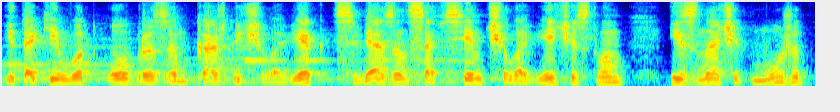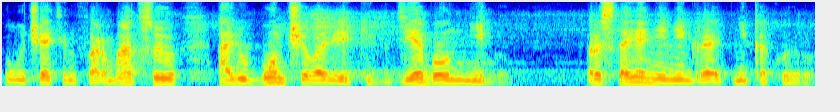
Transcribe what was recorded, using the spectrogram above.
И таким вот образом каждый человек связан со всем человечеством и, значит, может получать информацию о любом человеке, где бы он ни был. Расстояние не играет никакой роли.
